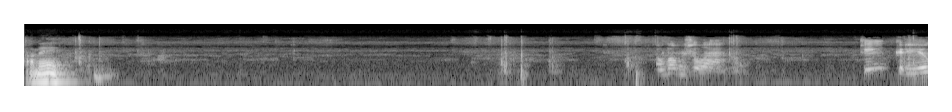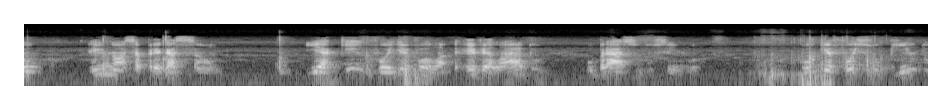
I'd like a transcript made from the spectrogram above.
Amém. Então vamos lá. quem creu em nossa pregação e a quem foi revelado o braço do Senhor. Porque foi subindo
